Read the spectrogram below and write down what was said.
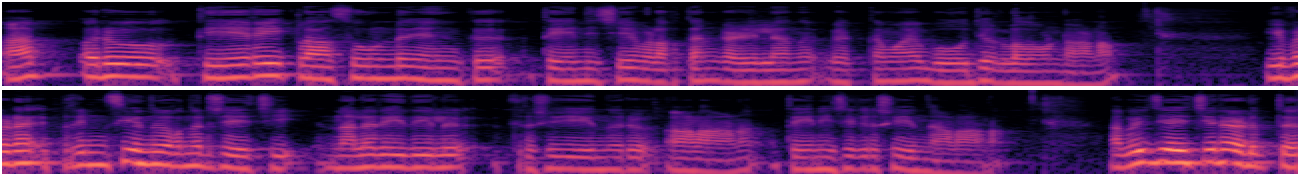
ആ ഒരു തിയറി ക്ലാസ് കൊണ്ട് ഞങ്ങൾക്ക് തേനീച്ചയെ വളർത്താൻ കഴിയില്ല എന്ന് വ്യക്തമായ ബോധ്യം ഉള്ളതുകൊണ്ടാണ്. ഇവിടെ പ്രിൻസി എന്ന് പറഞ്ഞൊരു ചേച്ചി നല്ല രീതിയിൽ കൃഷി ചെയ്യുന്നൊരു ആളാണ് തേനീച്ച കൃഷി ചെയ്യുന്ന ആളാണ്. അപ്പോൾ ഈ ചേച്ചിയുടെ അടുത്ത്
